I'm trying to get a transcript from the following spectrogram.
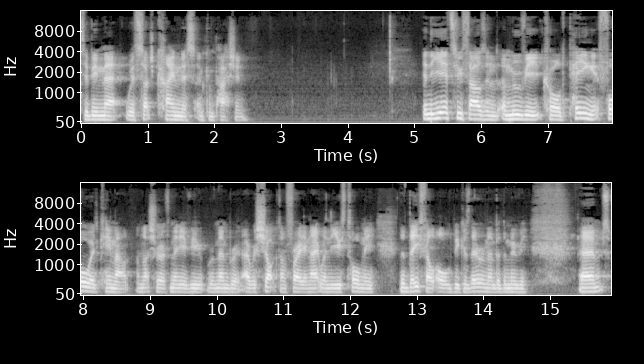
to be met with such kindness and compassion. In the year 2000, a movie called Paying It Forward came out. I'm not sure if many of you remember it. I was shocked on Friday night when the youth told me that they felt old because they remembered the movie. Um, so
